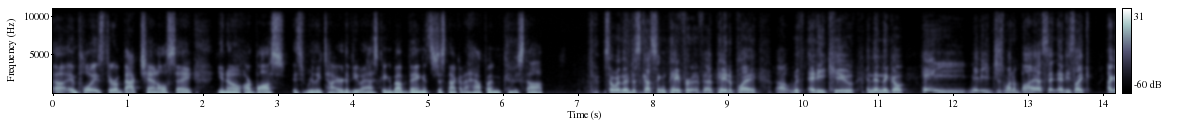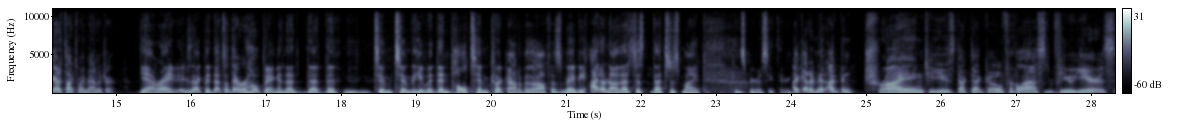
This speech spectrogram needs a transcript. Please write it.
uh, employees through a back channel say, you know, our boss is really tired of you asking about Bing. It's just not going to happen. Can you stop? So when they're discussing pay for uh, pay to play uh, with Eddie Cue, and then they go, "Hey, maybe you just want to buy us," and Eddie's like, "I got to talk to my manager." Yeah, right. Exactly. That's what they were hoping, and that that that Tim Tim he would then pull Tim Cook out of his office. Maybe I don't know. That's just that's just my conspiracy theory. I gotta admit, I've been trying to use DuckDuckGo for the last mm. few years,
